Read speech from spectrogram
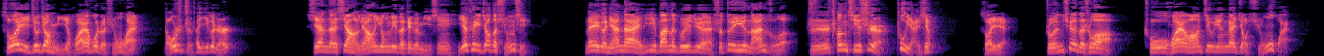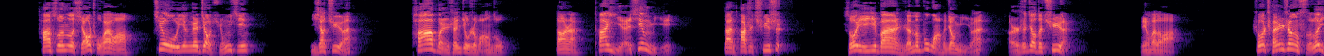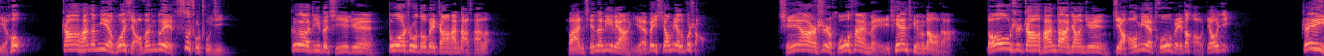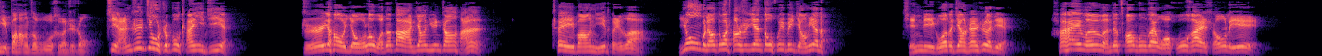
所以就叫芈怀或者熊怀，都是指他一个人儿。现在项梁拥立的这个芈心，也可以叫他熊心。那个年代一般的规矩是，对于男子只称其氏，不言姓。所以，准确的说，楚怀王就应该叫熊怀，他孙子小楚怀王就应该叫熊心。你像屈原，他本身就是王族，当然他也姓芈，但他是屈氏，所以一般人们不管他叫米原，而是叫他屈原。明白了吧？说陈胜死了以后，章邯的灭火小分队四处出击。各地的起义军多数都被章邯打残了，反秦的力量也被消灭了不少。秦二世胡亥每天听到的都是章邯大将军剿灭土匪的好消息，这一帮子乌合之众简直就是不堪一击。只要有了我的大将军章邯，这帮泥腿子用不了多长时间都会被剿灭的。秦帝国的江山社稷还稳稳的操控在我胡亥手里，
